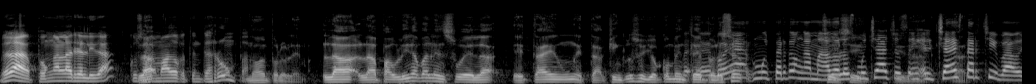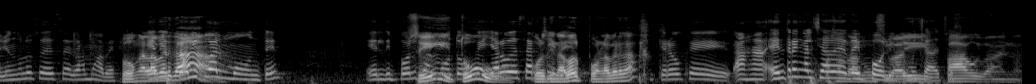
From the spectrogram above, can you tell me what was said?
¿Verdad? Pongan la realidad. Cosa amado que te interrumpa. No hay problema. La, la Paulina Valenzuela está en un estado, que incluso yo comenté, Eh, pero eso- a- muy- perdón, Amado, Sí, los sí, muchachos, sí, en- el chat está archivado, yo no lo sé de ser, vamos a ver. Ponga la el verdad. Almonte, el de Hipólito sí, Almonte, tú, que ya lo coordinador, pon la verdad. Creo que, ajá, entren al chat de, de Hipólito, ahí, muchachos. pago y vaina.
